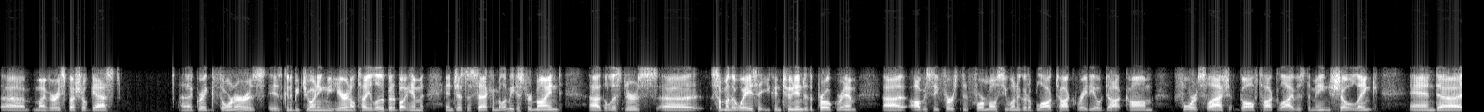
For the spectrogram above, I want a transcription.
Uh, my very special guest, uh, Greg Thorner, is, is going to be joining me here, and I'll tell you a little bit about him in just a second. But let me just remind uh, the listeners uh, some of the ways that you can tune into the program. obviously, first and foremost, you want to go to blogtalkradio.com forward slash golf talk live is the main show link. And uh,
